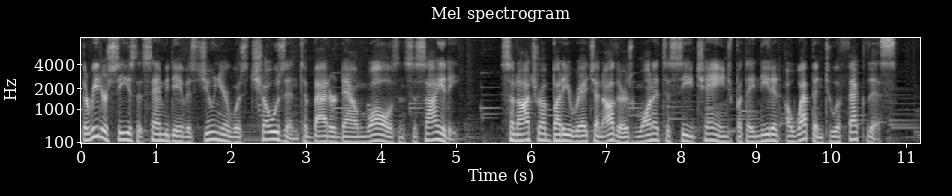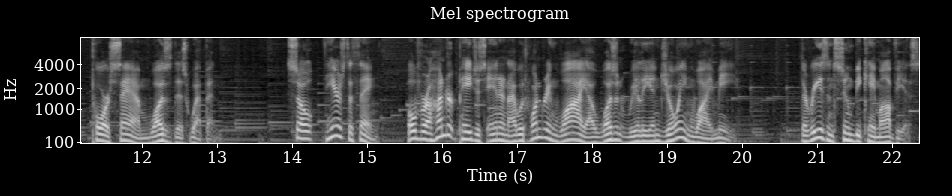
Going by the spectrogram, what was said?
The reader sees that Sammy Davis Jr. was chosen to batter down walls in society. Sinatra, Buddy Rich, and others wanted to see change, but they needed a weapon to effect this. Poor Sam was this weapon. So here's the thing over a hundred pages in, and I was wondering why I wasn't really enjoying Why Me. The reason soon became obvious.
